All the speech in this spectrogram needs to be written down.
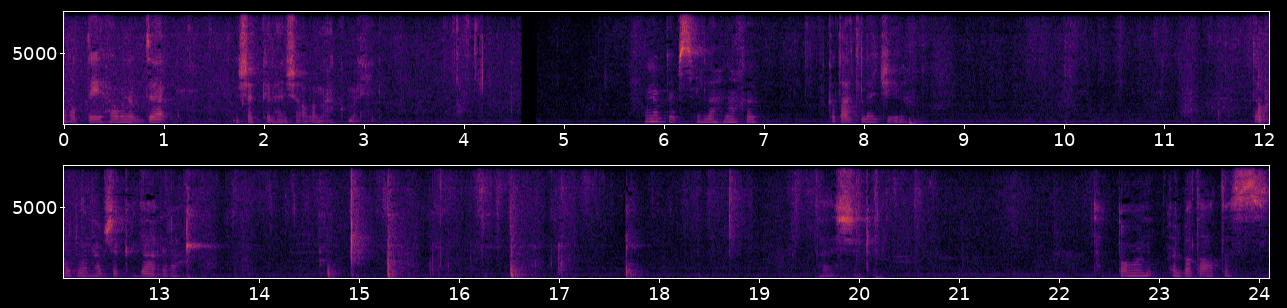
نغطيها ونبدأ. نشكلها إن شاء الله معكم الحين. ونبدأ بسم الله ناخذ قطعة العجينة. تفردونها بشكل دائرة. بهذا الشكل. تحطون البطاطس.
